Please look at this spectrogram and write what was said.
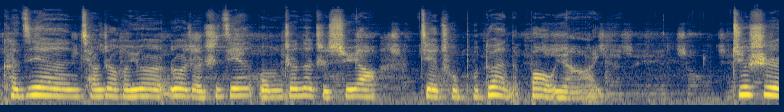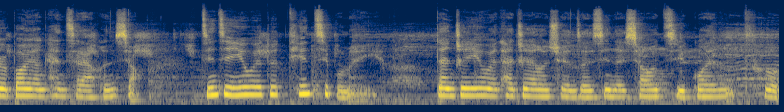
可见，强者和弱弱者之间，我们真的只需要戒除不断的抱怨而已。居士抱怨看起来很小，仅仅因为对天气不满意，但正因为他这样选择性的消极观测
